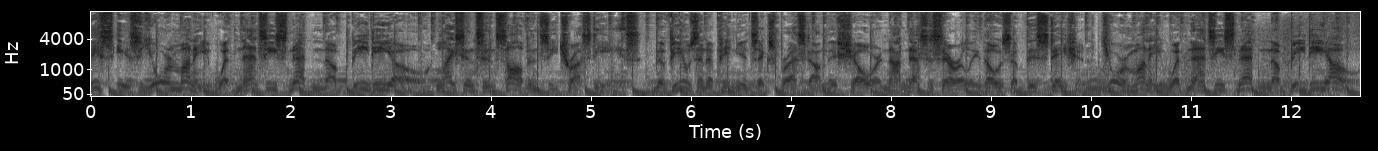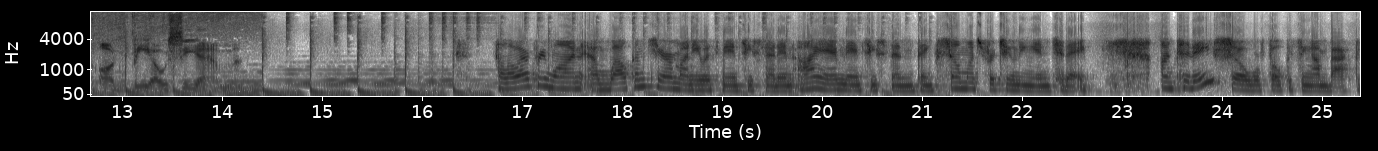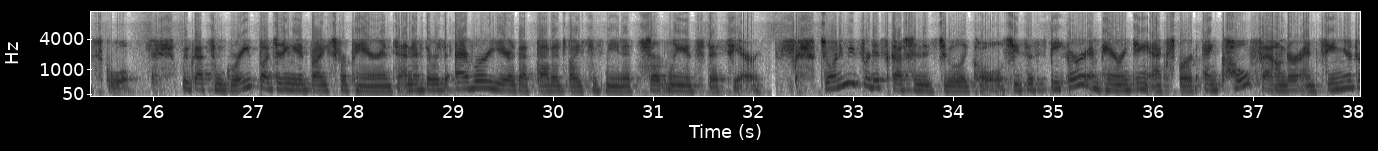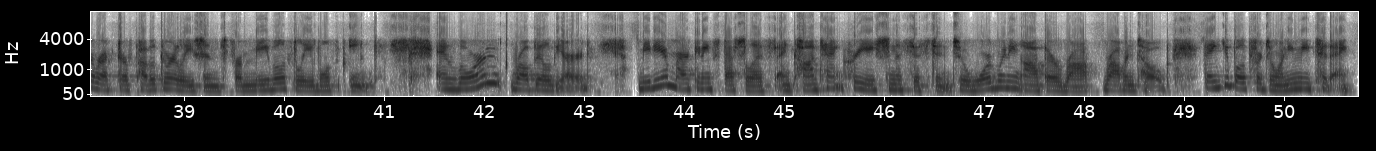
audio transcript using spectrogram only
This is Your Money with Nancy Snedden of BDO, License Insolvency Trustees. The views and opinions expressed on this show are not necessarily those of this station. Your Money with Nancy Snedden of BDO on VOCM. Hello, everyone, and welcome to Your Money with Nancy Snedden. I am Nancy Snedden. Thanks so much for tuning in today. On today's show, we're focusing on back to school. We've got some great budgeting advice for parents, and if there was ever a year that that advice is needed, certainly it's this year. Joining me for discussion is Julie Cole. She's a speaker and parenting expert and co founder and senior director of public relations for Mabel's Labels Inc. And Lauren Robilliard, media marketing specialist and content creation assistant to award winning author Rob, Robin Taub. Thank you both for joining me today.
